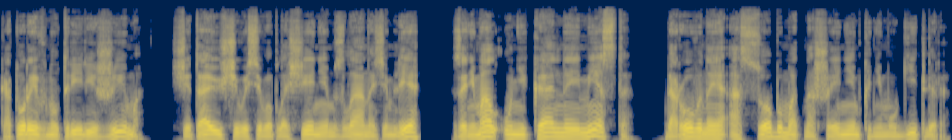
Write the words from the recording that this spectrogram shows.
который внутри режима, считающегося воплощением зла на земле, занимал уникальное место, дарованное особым отношением к нему Гитлера.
